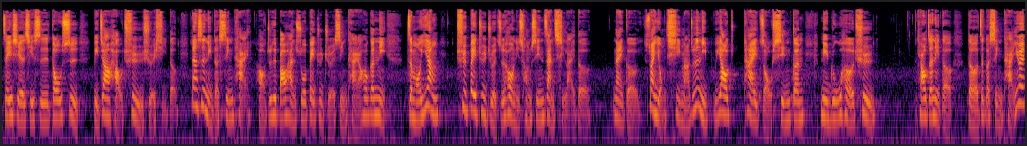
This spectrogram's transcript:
这一些，其实都是比较好去学习的。但是你的心态，好，就是包含说被拒绝心态，然后跟你怎么样去被拒绝之后，你重新站起来的。那个算勇气吗？就是你不要太走心，跟你如何去调整你的的这个心态，因为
